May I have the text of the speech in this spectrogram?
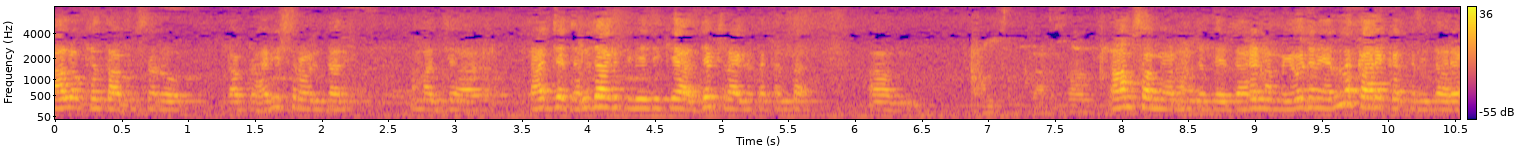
ತಾಲೂಕು ಹೆಲ್ತ್ ಆಫೀಸರು ಡಾಕ್ಟರ್ ಹರೀಶ್ ರವರಿದ್ದಾರೆ. ನಮ್ಮ ರಾಜ್ಯ ಜನಜಾಗೃತಿ ವೇದಿಕೆಯ ಅಧ್ಯಕ್ಷರಾಗಿರ್ತಕ್ಕಂಥ ರಾಮಸ್ವಾಮಿ ಅವರ ನಮ್ಮ ಜೊತೆ ಇದ್ದಾರೆ. ನಮ್ಮ ಯೋಜನೆ ಎಲ್ಲ ಕಾರ್ಯಕರ್ತರಿದ್ದಾರೆ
